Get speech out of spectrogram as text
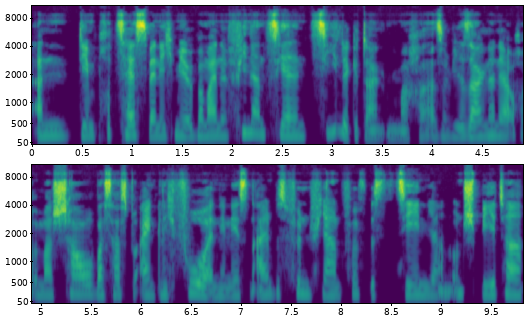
an dem Prozess, wenn ich mir über meine finanziellen Ziele Gedanken mache. Also wir sagen dann ja auch immer, schau, was hast du eigentlich vor in den nächsten ein bis fünf Jahren, fünf bis zehn Jahren und später,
